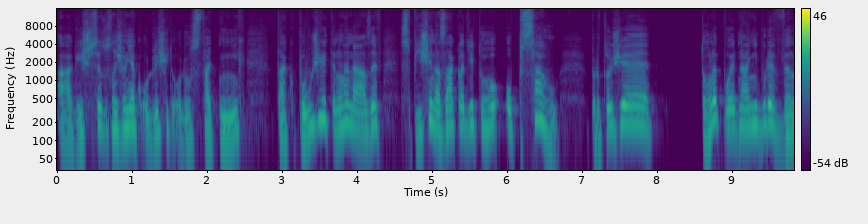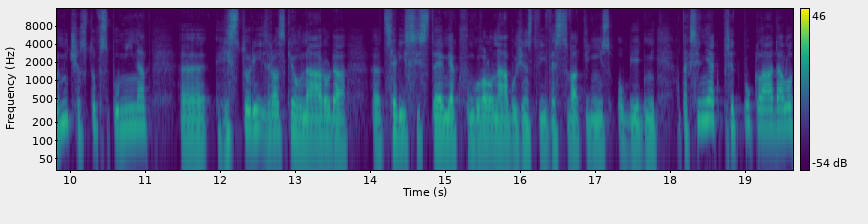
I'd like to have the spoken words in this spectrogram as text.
A když se to snažili nějak odlišit od ostatních, tak použili tenhle název spíše na základě toho obsahu, protože tohle pojednání bude velmi často vzpomínat eh, historii izraelského národa, eh, celý systém, jak fungovalo náboženství ve svatyni s oběďmi. A tak se nějak předpokládalo,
